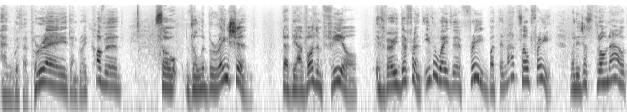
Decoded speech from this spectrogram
and with a parade and great covet. So the liberation that the avodim feel is very different. Either way, they're free, but they're not so free. When they're just thrown out,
